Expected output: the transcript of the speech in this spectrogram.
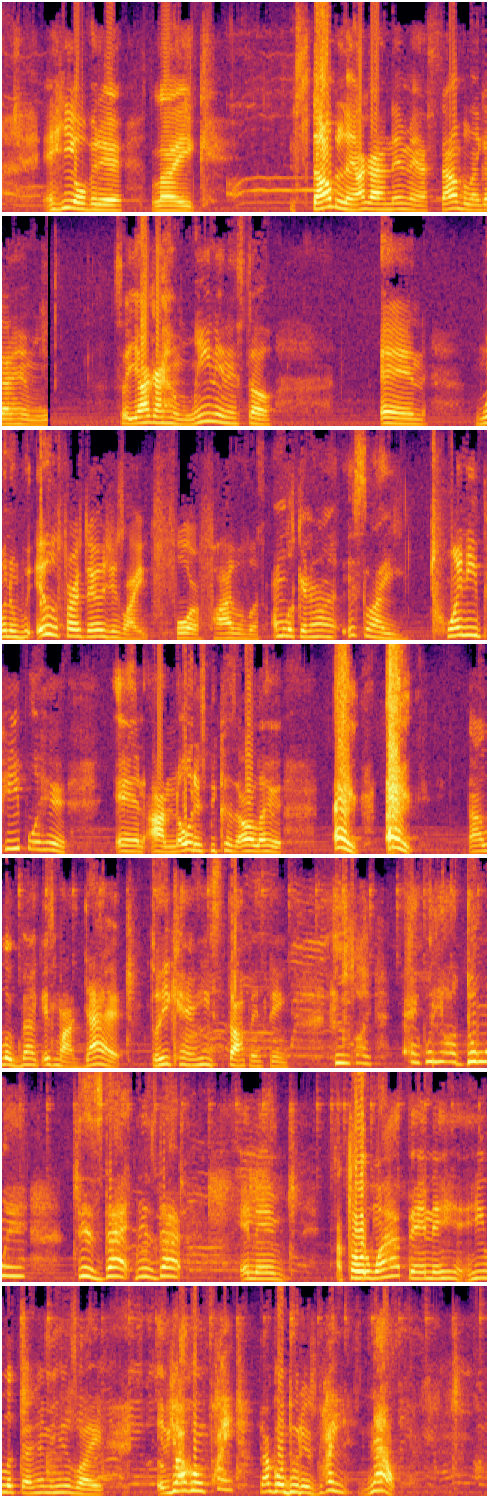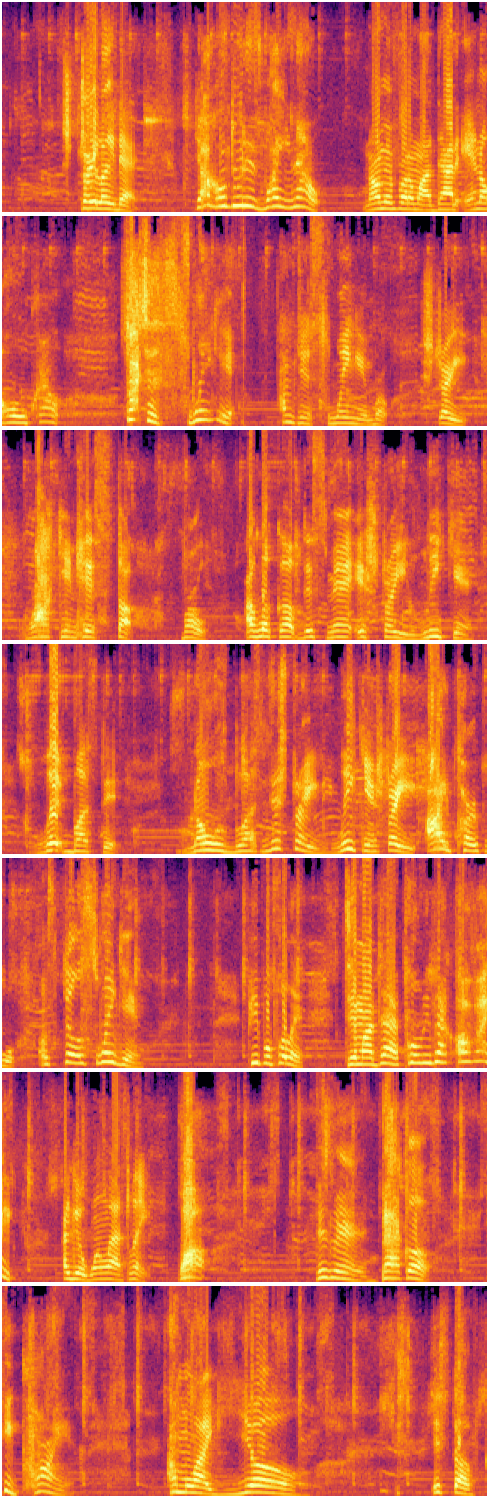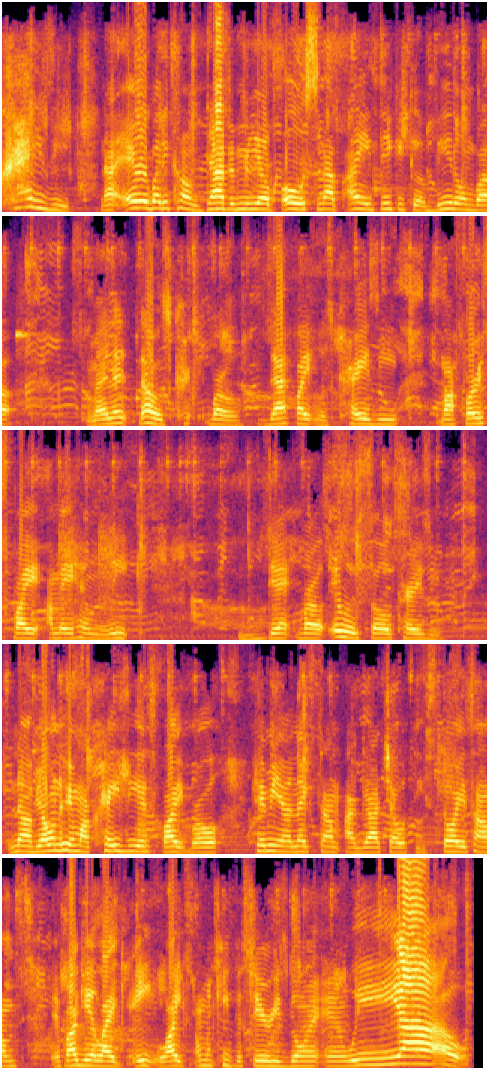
And he over there, like, stumbling. I got him, man, stumbling, got him. So, y'all got him leaning and stuff. And when it, was first, there was just like four or five of us. I'm looking around, it's like 20 people here. And I noticed because all I hear, hey, hey. And I look back, it's my dad. So he came, he's stopping things. He was like, hey, what are y'all doing? This, that, this, that. And then I told him what happened, and he looked at him and he was like, if y'all gonna fight, y'all gonna do this right now. Straight like that. Y'all gonna do this right now. Now I'm in front of my dad and the whole crowd. So I just swinging. I'm just swinging, bro. Straight rocking his stuff. Bro, I look up, this man is straight leaking. Lip busted nose blood, this straight leaking straight, eye purple. I'm still swinging. People pulling. Did my dad pull me back? All right. I get one last leg. Wow. This man back up. He crying. I'm like, yo, this stuff crazy. Now everybody come dapping me up. Oh snap! I ain't think could beat him, bro. Man, that, that was, bro. That fight was crazy. My first fight, I made him leak. Dang, bro, it was so crazy. Now, if y'all want to hear my craziest fight, bro, hit me up next time. I got y'all with these story times. If I get like eight likes, I'm gonna keep a series going, and we out.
